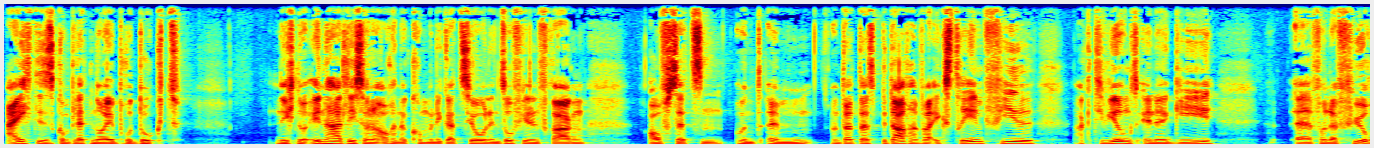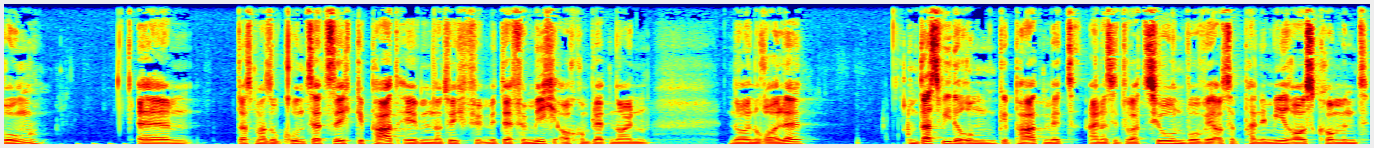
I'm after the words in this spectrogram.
eigentlich dieses komplett neue Produkt, nicht nur inhaltlich, sondern auch in der Kommunikation, in so vielen Fragen aufsetzen. Und, ähm, und das, das bedarf einfach extrem viel Aktivierungsenergie äh, von der Führung ähm, das mal so grundsätzlich gepaart eben natürlich für, mit der für mich auch komplett neuen, neuen Rolle. Und das wiederum gepaart mit einer Situation, wo wir aus der Pandemie rauskommend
